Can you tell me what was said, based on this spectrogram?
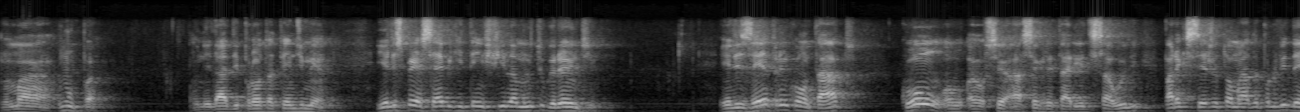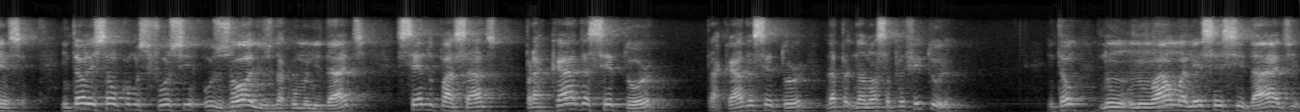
uma UPA, unidade de pronto atendimento, e eles percebem que tem fila muito grande. Eles entram em contato com a Secretaria de Saúde para que seja tomada providência. Então, eles são como se fossem os olhos da comunidade sendo passados para cada setor, para cada setor da, da, nossa prefeitura. Então, não, não há uma necessidade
